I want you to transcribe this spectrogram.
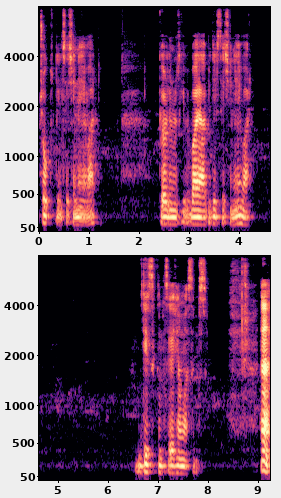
çok dil seçeneği var. Gördüğünüz gibi bayağı bir dil seçeneği var. Dil sıkıntısı yaşamazsınız. He,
